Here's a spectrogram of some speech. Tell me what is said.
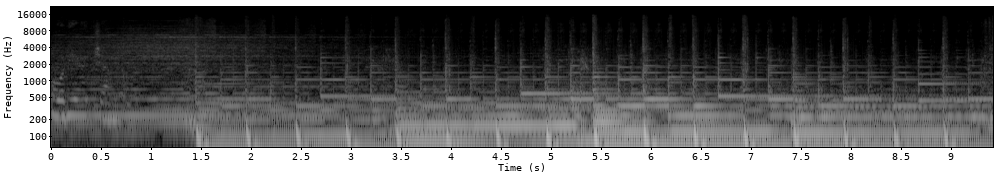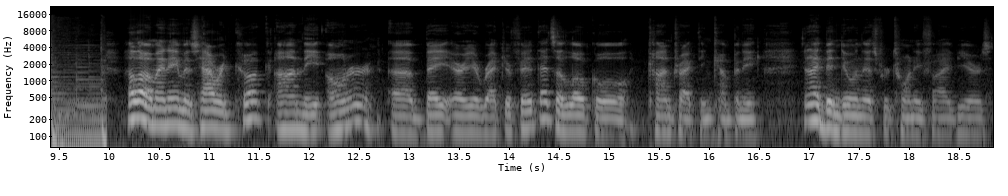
Audio Jungle. Hello, my name is Howard Cook. I'm the owner of Bay Area Retrofit. That's a local contracting company, and I've been doing this for 25 years.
